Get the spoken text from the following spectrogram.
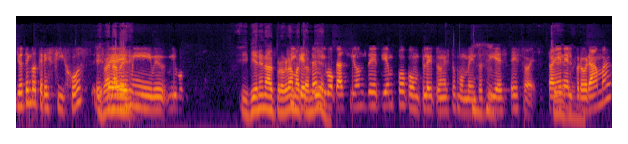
Yo tengo tres hijos, Y esta van a ver- es mi, mi- mi vo- Y vienen al programa sí, que esta es también. mi vocación de tiempo completo en estos momentos. Sí, es eso es. Están Qué en el bueno. programa,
